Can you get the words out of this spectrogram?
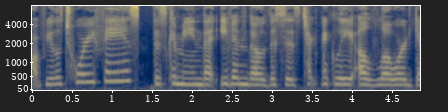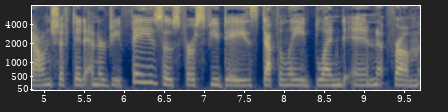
ovulatory phase. This can mean that even though this is technically a lower downshifted energy phase, those first few days definitely blend in from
